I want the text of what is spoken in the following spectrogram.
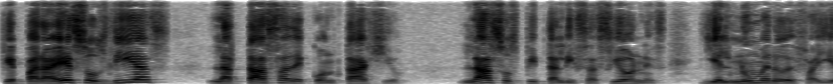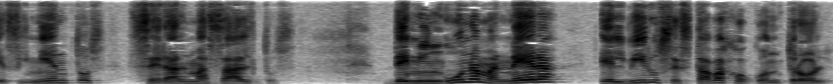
Que para esos días la tasa de contagio, las hospitalizaciones y el número de fallecimientos serán más altos. De ninguna manera el virus está bajo control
